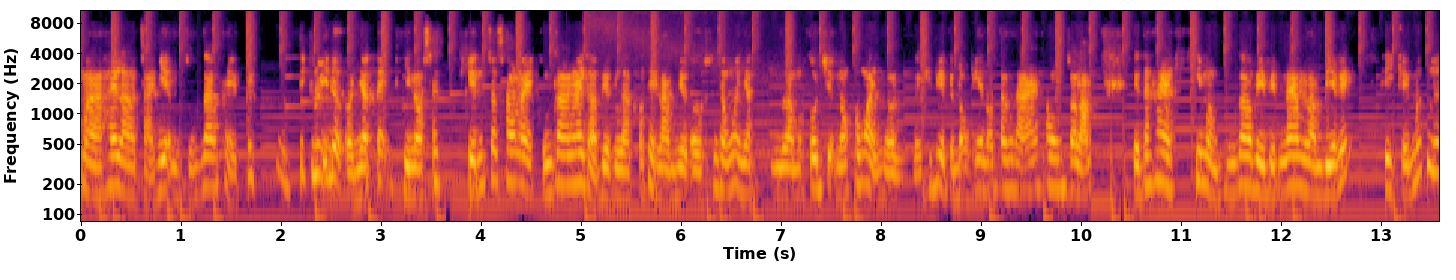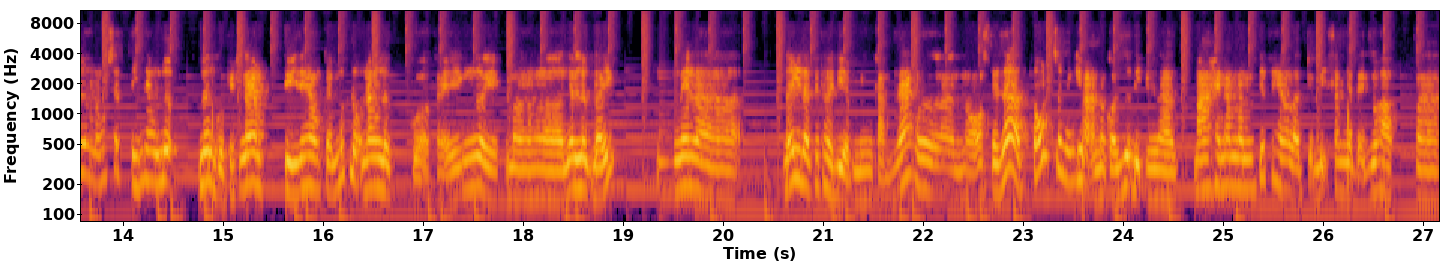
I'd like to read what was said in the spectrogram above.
mà hay là trải nghiệm chúng ta có thể tích tích lũy được ở Nhật ấy, thì nó sẽ khiến cho sau này chúng ta ngay cả việc là có thể làm việc ở sinh sống ở Nhật là một câu chuyện nó không ảnh hưởng đến cái việc cái đồng yên nó tăng giá hay không cho lắm. Cái thứ hai khi mà chúng ta về Việt Nam làm việc ấy thì cái mức lương nó sẽ tính theo lượng lương của Việt Nam tùy theo cái mức độ năng lực của cái người mà nhân lực đấy. Nên là đây là cái thời điểm mình cảm giác là nó sẽ rất là tốt cho những cái bạn mà có dự định là ba hay năm năm tiếp theo là chuẩn bị sang Nhật để du học và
